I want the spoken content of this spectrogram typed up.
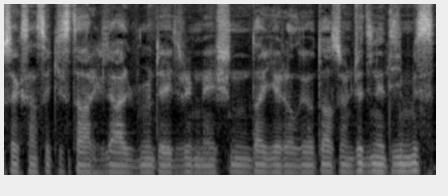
1988 tarihli albümü Daydream Nation'da yer alıyordu. Az önce dinlediğimiz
